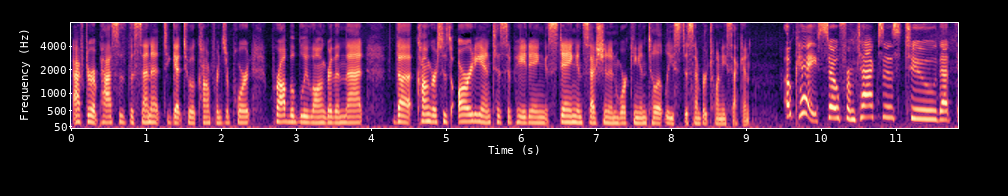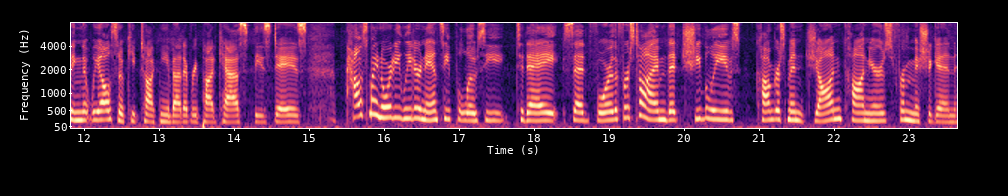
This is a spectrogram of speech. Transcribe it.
after it passes the Senate to get to a conference report, probably longer than that. The Congress is already anticipating staying in session and working until at least December 22nd. Okay, so from taxes to that thing that we also keep talking about every podcast these days, House Minority Leader Nancy Pelosi today said for the first time that she believes Congressman John Conyers from Michigan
